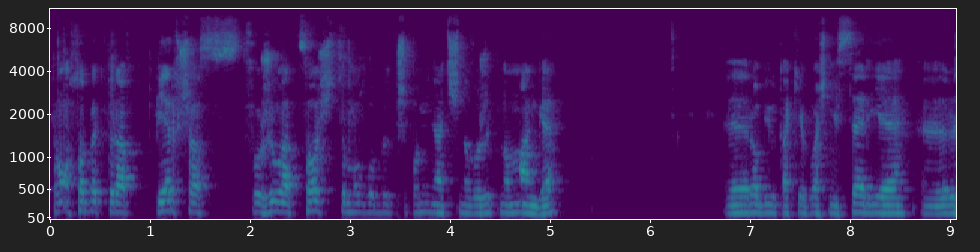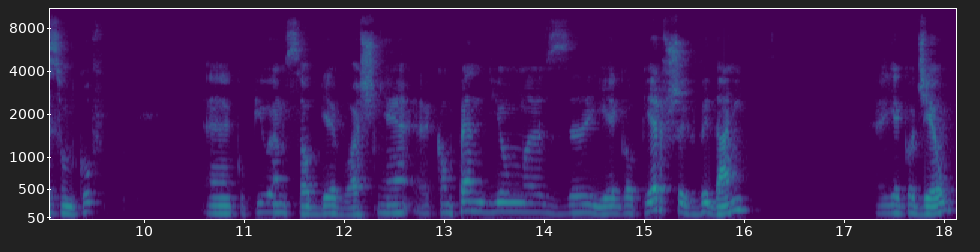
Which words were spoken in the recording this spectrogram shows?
tą osobę, która pierwsza stworzyła coś, co mogłoby przypominać nowożytną mangę. E, robił takie właśnie serie e, rysunków. E, kupiłem sobie właśnie kompendium z jego pierwszych wydań, jego dzieł.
